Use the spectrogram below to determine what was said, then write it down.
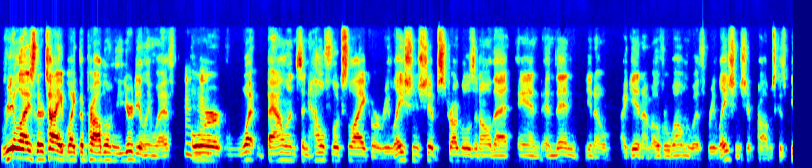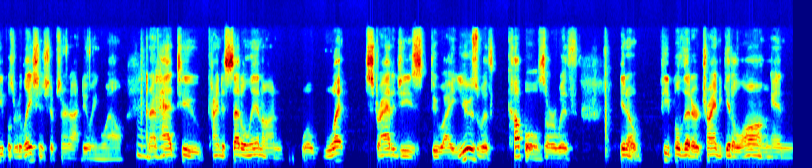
realize their type like the problem that you're dealing with Mhm. or what balance and health looks like or relationship struggles and all that and and then you know again i'm overwhelmed with relationship problems because people's relationships are not doing well and i've Mhm. had to kind of settle in on well what strategies do i use with couples or with you know people that are trying to get along and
